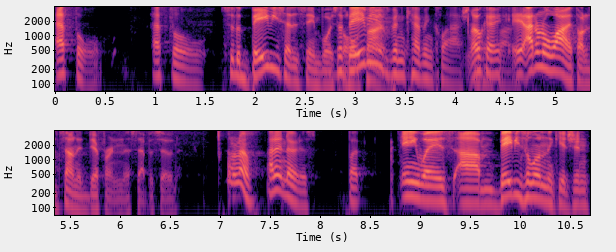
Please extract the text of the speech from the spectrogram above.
Ethel, Ethel. so the baby's had the same voice. The, The, baby has been Kevin Clash. Okay. I don't know why I thought it sounded different in this episode. I don't know. I didn't notice, but Anyways, um, baby's alone in the kitchen.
